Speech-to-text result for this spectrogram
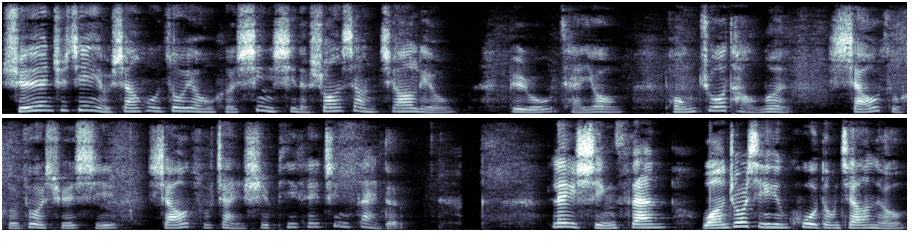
学员之间有相互作用和信息的双向交流，比如采用同桌讨论、小组合作学习、小组展示、PK 竞赛等。类型三：网桌型互动交流。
